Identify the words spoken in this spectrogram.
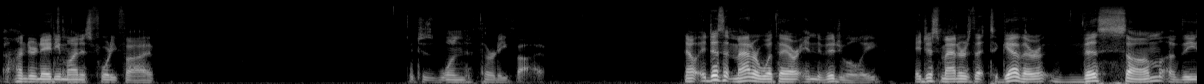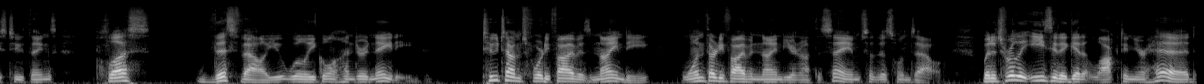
180 minus 45 which is 135. Now, it doesn't matter what they are individually. It just matters that together, this sum of these two things plus this value will equal 180. 2 times 45 is 90. 135 and 90 are not the same, so this one's out. But it's really easy to get it locked in your head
